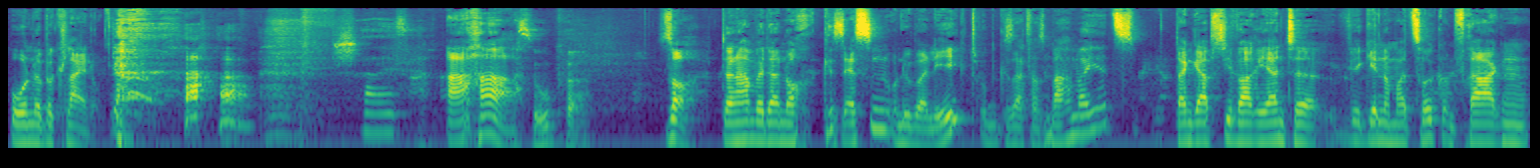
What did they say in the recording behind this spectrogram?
ohne Bekleidung. Scheiße. Aha. Super. So, dann haben wir da noch gesessen und überlegt und gesagt, was machen wir jetzt? Dann gab es die Variante, wir gehen nochmal zurück und fragen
